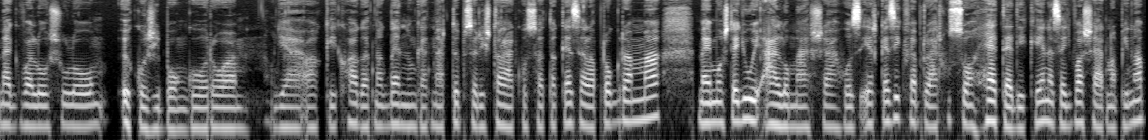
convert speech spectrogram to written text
megvalósuló ökozsibongóról. Ugye, akik hallgatnak bennünket, már többször is találkozhattak ezzel a programmal, mely most egy új állomásához érkezik február 27-én, ez egy vasárnapi nap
